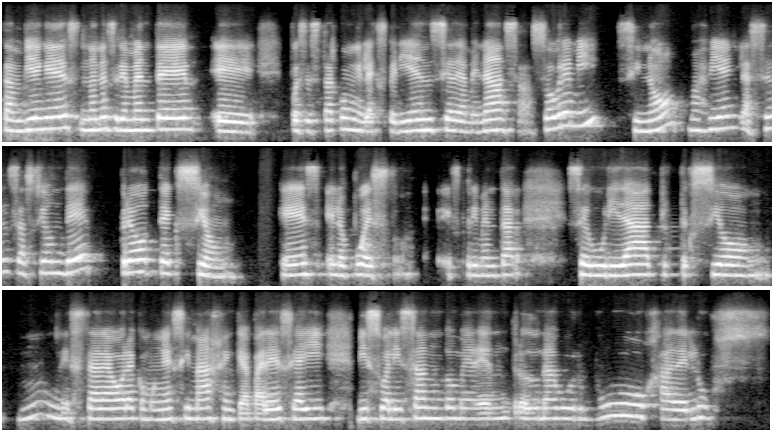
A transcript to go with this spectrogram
también es no necesariamente eh, pues estar con la experiencia de amenaza sobre mí, sino más bien la sensación de protección, que es el opuesto, experimentar seguridad, protección, estar ahora como en esa imagen que aparece ahí visualizándome dentro de una burbuja de luz.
